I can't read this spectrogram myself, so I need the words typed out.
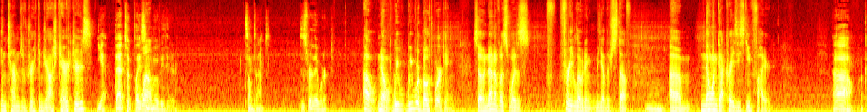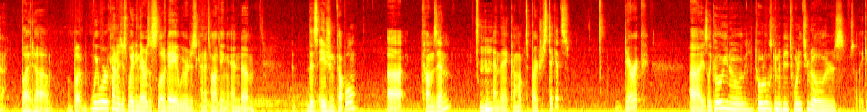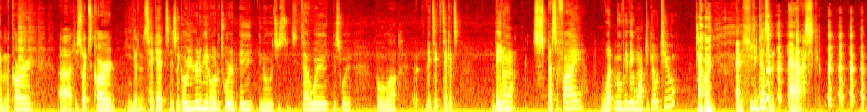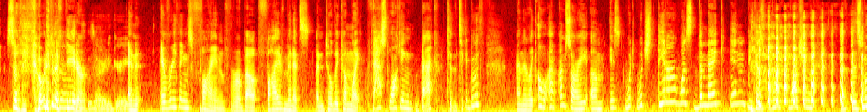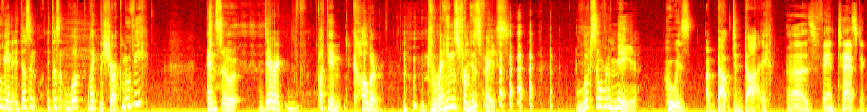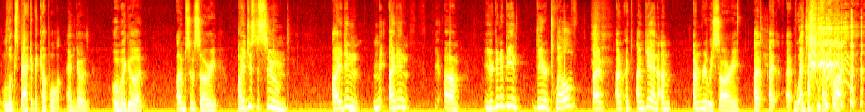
in terms of Drake and Josh characters, Yeah, that took place in Well- a movie theater. Sometimes. This is where they worked. Oh no, we we were both working, so none of us was f- freeloading the other stuff. Um, no one got Crazy Steve fired, Oh, okay. but uh, but we were kind of just waiting. There it was a slow day. We were just kind of talking, and um, this Asian couple uh, comes in, Mhm. and they come up to purchase tickets. Derek, uh, he's like, "Oh, you know, your total's gonna be twenty two dollars." So they give him the card. Uh, he swipes the card. He gives him tickets. He's like, "Oh, you're gonna be in auditorium eight. You know, it's just it's that way, this way, blah blah blah." They take the tickets. They don't specify what movie they want to go to, Oh, and he doesn't ask. So they go to the theater, This is already great. and everything's fine for about five minutes until they come like fast walking back to the ticket booth, and they're like, "Oh, I'm, I'm sorry. Um, is which which theater was the Meg in? Because we're watching this movie and it doesn't it doesn't look like the shark movie." And so Derek fucking color drains from his face. Looks over to me, who is about to die. ah, that's fantastic. Looks back at the couple and goes, "Oh my god, I'm so sorry. I just assumed. I didn't. I didn't. Um, you're gonna be in theater 12. I'm. I'm. I'm again. I'm. I'm really sorry. I. I. I, I just. I thought.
